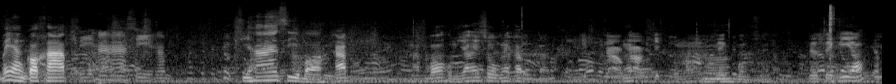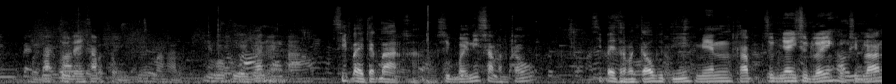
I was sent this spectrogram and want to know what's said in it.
ไม่อย่างก็ครับสี่ห้าห้าสี่ครับสี่ห้าสี่บ่ครับบอกผมอยากให้โชคนะครับเก้าเก้าจิตผมเด็กผมเดี๋ยวเจ๊พี่เอามักตัวใดครับนี่ว่าคือบ้านสิบใบจากบาทค่ะสิบใบนี่สามพันเก้าสิบใบสามพันเก้าพุตีเมนครับสุดใหญ่สุดเลยหกสิบล้าน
